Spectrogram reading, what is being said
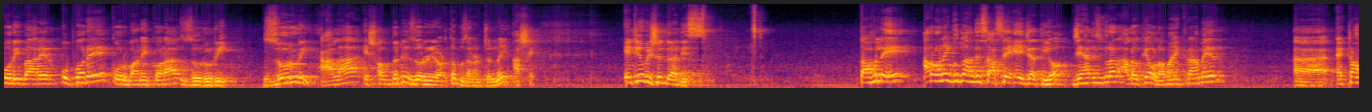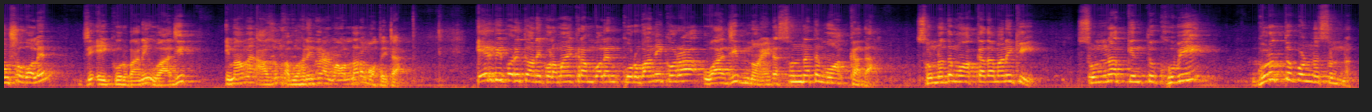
পরিবারের উপরে কোরবানি করা জরুরি। জরুরি, আলা এই শব্দটি জরুরি অর্থ বোঝানোর জন্যই আসে। এটিও বিশুদ্ধ হাদিস। তাহলে আরও অনেকগুলো হাদিস আছে এই জাতীয়। যে হাদিসগুলোর আলোকে ওলামা ইকরামের একটা অংশ বলেন যে এই কোরবানি ওয়াজিব। ইমামে আজম আবু হানিফা রহমাউল্লাহর মত এটা। এর বিপরীতে অনেক ওলামা ইকরাম বলেন, কোরবানি করা ওয়াজিব নয়, এটা সুন্নাতে মুয়াক্কাদা সুন্নাতে মুয়াক্কাদা মানে কি? সুন্নাত কিন্তু খুবই গুরুত্বপূর্ণ সুন্নাত।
